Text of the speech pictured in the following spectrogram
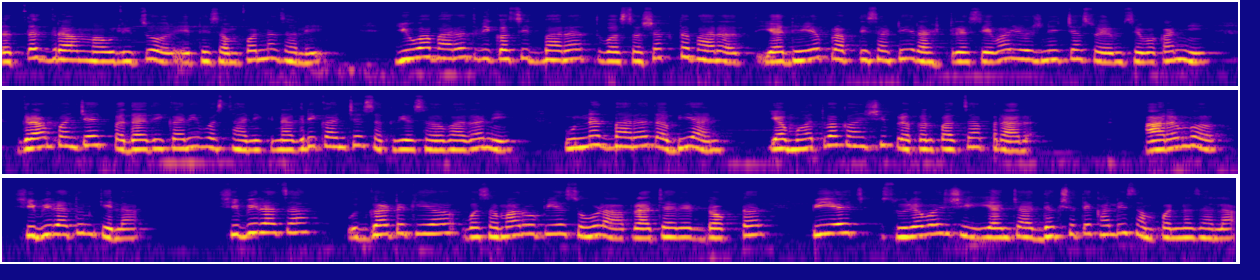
दत्तक ग्राम माऊली चोर येथे संपन्न झाले. युवा भारत विकसित भारत व सशक्त भारत या ध्येयप्राप्तीसाठी राष्ट्रीय सेवा योजनेच्या स्वयंसेवकांनी ग्रामपंचायत पदाधिकारी व स्थानिक नागरिकांच्या सक्रिय सहभागाने उन्नत भारत अभियान या महत्त्वाकांक्षी प्रकल्पाचा प्रार आरंभ शिबिरातून केला. शिबिराचा उद्घाटकीय व समारोपीय सोहळा प्राचार्य डॉक्टर पी एच सूर्यवंशी यांच्या अध्यक्षतेखाली संपन्न झाला.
